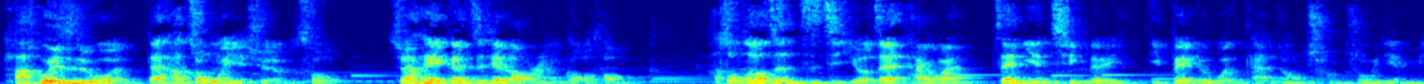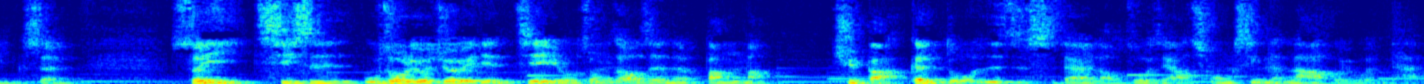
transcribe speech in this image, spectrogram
他会日文，但他中文也学得不错，所以他可以跟这些老人沟通。钟兆正自己又在台湾，在年轻的一一辈的文坛中闯出一点名声，所以其实吴浊流就有点借由钟兆正的帮忙，去把更多日治时代的老作家重新的拉回文坛。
